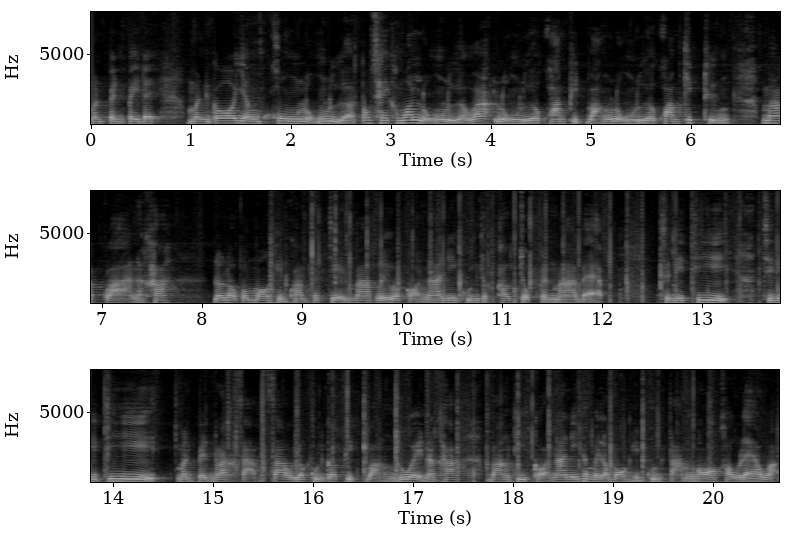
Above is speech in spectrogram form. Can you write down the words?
มันเป็นไปได้ มันก็ยังคงหลงเหลือ ต้องใช้คำว่าหลงเหลือว่าหลงเหลือความผิดหวังหลงเหลือความคิดถึงมากกว่านะคะ แล้วเราก็มองเห็นความชัดเจนมากเลยว่าก่อนหน้านี้คุณกับเขาจบกันมาแบบชนิดที่ชนิดที่มันเป็นรักสามเศร้า แล้วคุณก็ผิดหวังด้วยนะคะ บางทีก่อนหน้านี้ทำไมเรามองเห็นคุณตามง้อเขาแล้วอะ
